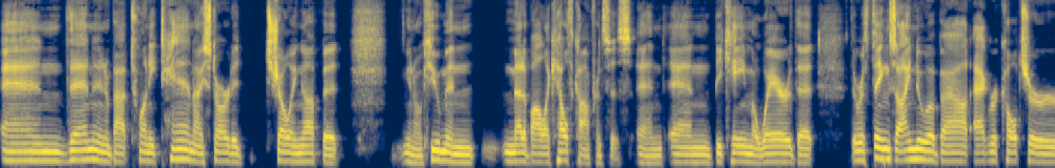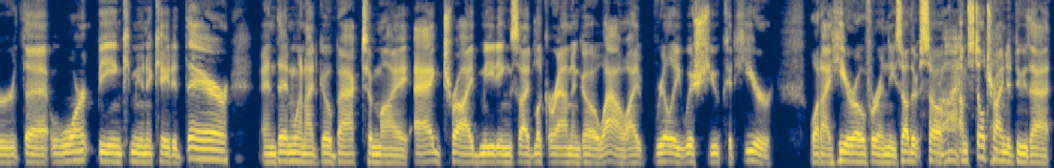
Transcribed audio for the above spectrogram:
and then in about 2010, I started showing up at, you know, human metabolic health conferences and, and became aware that there were things I knew about agriculture that weren't being communicated there. And then when I'd go back to my ag tribe meetings, I'd look around and go, wow, I really wish you could hear what I hear over in these other. So Right. I'm still trying to do that.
